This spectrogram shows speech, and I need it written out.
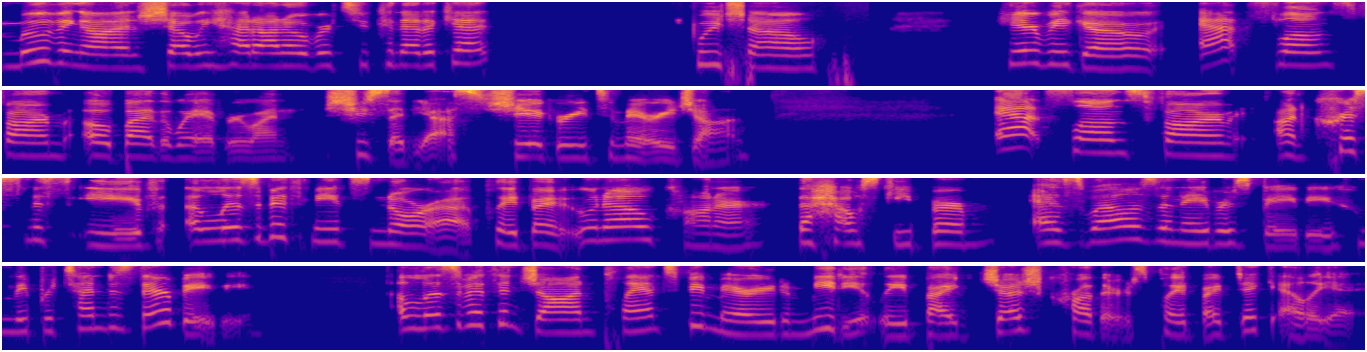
moving on, shall we head on over to Connecticut? we shall. Here we go. At Sloan's farm. Oh, by the way, everyone, she said yes. She agreed to marry John. At Sloan's farm on Christmas Eve, Elizabeth meets Nora, played by Una O'Connor, the housekeeper, as well as a neighbor's baby, whom they pretend is their baby. Elizabeth and John plan to be married immediately by Judge Crothers, played by Dick Elliott,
